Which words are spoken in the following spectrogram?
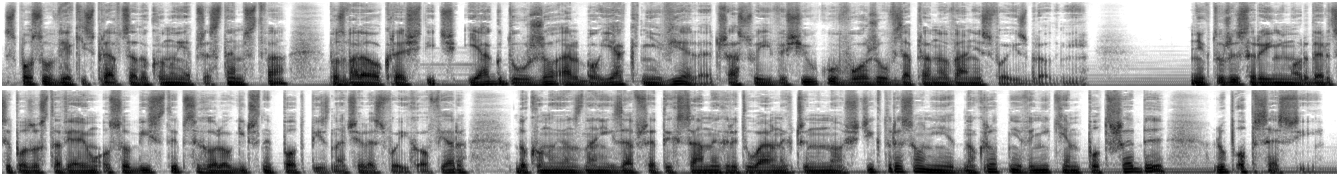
Sposób, w jaki sprawca dokonuje przestępstwa, pozwala określić, jak dużo albo jak niewiele czasu i wysiłku włożył w zaplanowanie swojej zbrodni. Niektórzy seryjni mordercy pozostawiają osobisty, psychologiczny podpis na ciele swoich ofiar, dokonując na nich zawsze tych samych rytualnych czynności, które są niejednokrotnie wynikiem potrzeby lub obsesji.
